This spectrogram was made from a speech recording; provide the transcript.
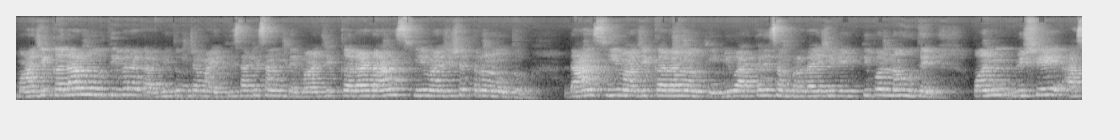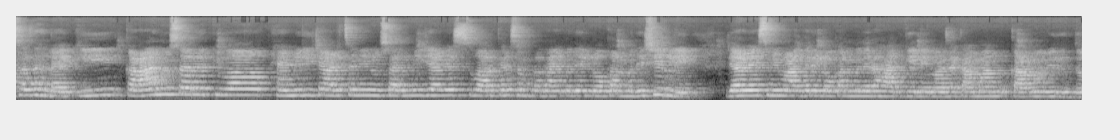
माझी कला नव्हती बरं का. मी तुमच्या माहितीसाठी सांगते. माझी कला डान्स हे माझे क्षेत्र नव्हतं. डान्स ही माझी कला नव्हती. मी वारकरी संप्रदायाची व्यक्ती पण नव्हते. पण विषय असा झालाय की काळानुसार किंवा फॅमिलीच्या अडचणीनुसार मी ज्यावेळेस वारकरी संप्रदायामध्ये लोकांमध्ये शिरले ज्यावेळेस मी माघारी लोकांमध्ये राहत गेले माझ्या कामा कामाविरुद्ध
